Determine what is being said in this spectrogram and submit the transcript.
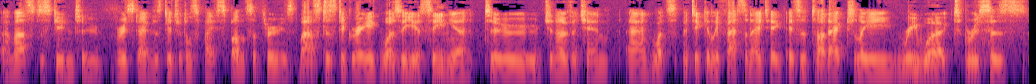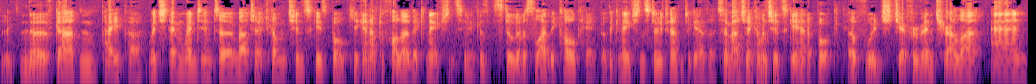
a master's student who Bruce Damer's Digital Space sponsor through his master's degree, was a year senior to Jenova Chen. And what's particularly fascinating is that Todd actually reworked Bruce's Nerve Garden paper, which then went into Maciej Komosinski's book. You're going to have to follow the connections here because it's still got a slightly cold head, but the connections do come together. So Maciej Komosinski had a book of which Jeffrey Ventrella and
